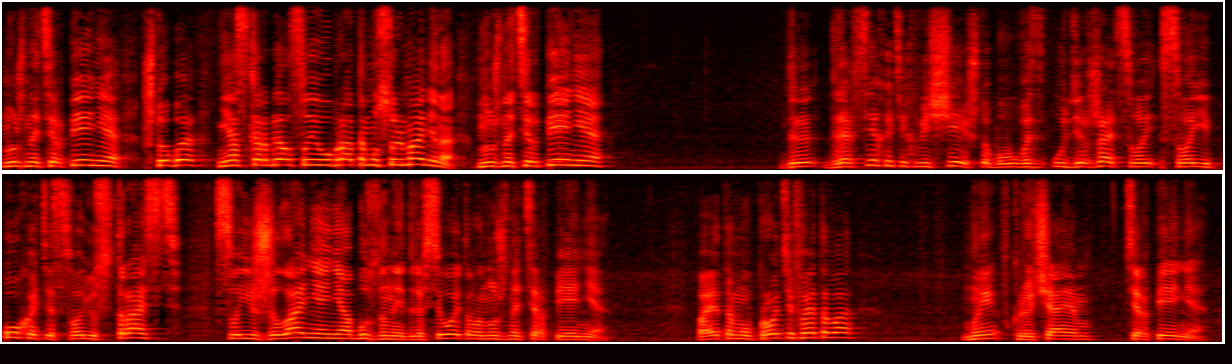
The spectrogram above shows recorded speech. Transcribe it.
нужно терпение. Чтобы не оскорблял своего брата-мусульманина, нужно терпение. Для, для всех этих вещей, чтобы удержать свои, свои похоти, свою страсть, свои желания необузданные, для всего этого нужно терпение. Поэтому против этого мы включаем терпение –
